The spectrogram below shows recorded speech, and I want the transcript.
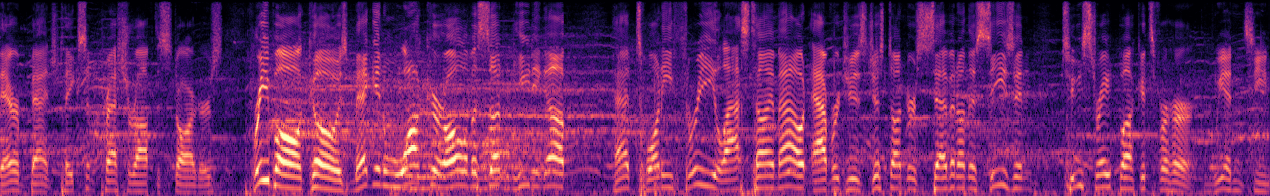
their bench. Take some pressure off the starters. Three ball goes. Megan Walker all of a sudden heating up. Had 23 last time out. Averages just under seven on the season. Two straight buckets for her. We hadn't seen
